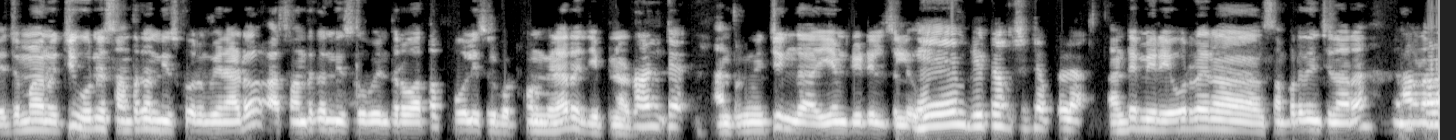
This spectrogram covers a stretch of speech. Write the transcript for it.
యజమాని వచ్చి ఊరిని సంతకం తీసుకొని పోయినాడు. ఆ సంతకం తీసుకుపోయిన తర్వాత పోలీసులు పట్టుకొని పోయినారు అని చెప్పినాడు. అంతే. అంతకు మించి ఇంకా ఏం డీటెయిల్స్ లేవు. ఏం డీటెయిల్స్ చెప్పలే. అంటే మీరు ఎవరైనా సంప్రదించినారా? అక్కడ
